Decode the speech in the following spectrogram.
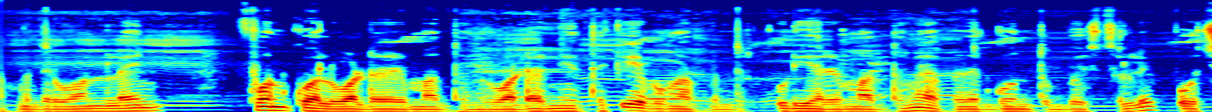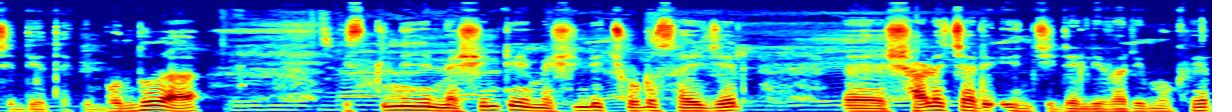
আপনাদের অনলাইন ফোন কল অর্ডারের মাধ্যমে অর্ডার নিয়ে থাকি এবং আপনাদের কুরিয়ারের মাধ্যমে আপনাদের গন্তব্যস্থলে পৌঁছে দিয়ে থাকি। বন্ধুরা, স্ক্রিনে যে মেশিনটি, এই মেশিনটি ছোটো সাইজের সাড়ে চার ইঞ্চি ডেলিভারি মুখের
